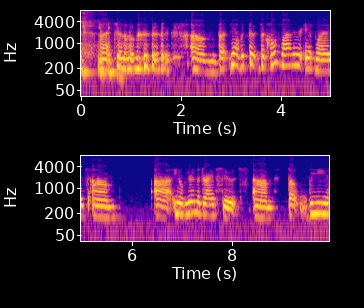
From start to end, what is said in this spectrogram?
but um, um, but yeah, with the the cold water, it was um, uh, you know we were in the dry suits, um, but we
